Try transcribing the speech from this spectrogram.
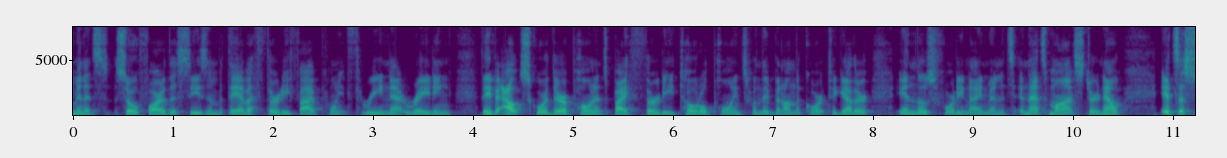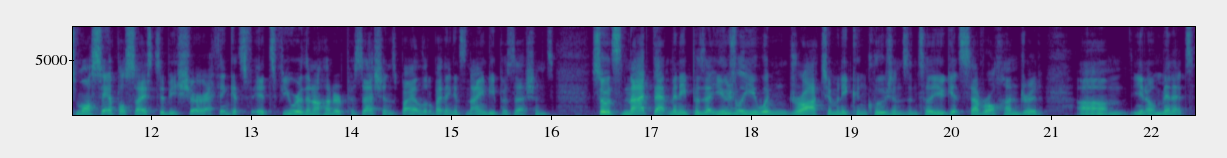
minutes so far this season, but they have a 35.3 net rating. They've outscored their opponents by 30 total points when they've been on the court together in those 49 minutes, and that's monster. Now, it's a small sample size to be sure. I think it's it's fewer than 100 possessions by a little bit. I think it's 90 possessions. So it's not that many possessions. Usually you wouldn't draw too many conclusions until you get several hundred um, you know, minutes.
